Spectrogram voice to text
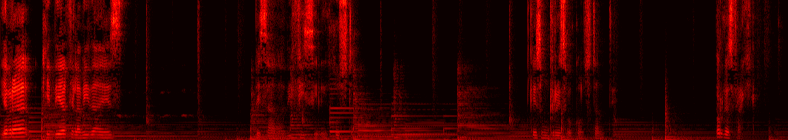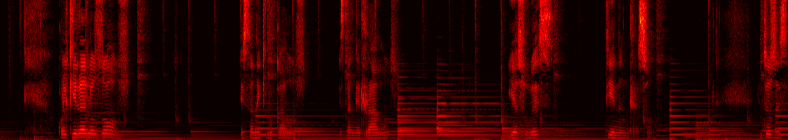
Y habrá quien diga que la vida es pesada, difícil, injusta. que es un riesgo constante, porque es frágil. Cualquiera de los dos están equivocados, están errados y a su vez tienen razón. Entonces,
